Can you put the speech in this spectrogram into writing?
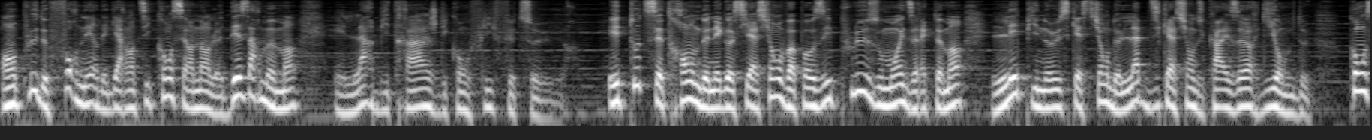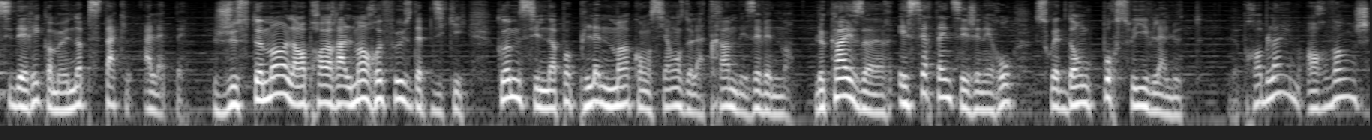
en plus de fournir des garanties concernant le désarmement et l'arbitrage des conflits futurs. Et toute cette ronde de négociations va poser plus ou moins directement l'épineuse question de l'abdication du Kaiser Guillaume II, considéré comme un obstacle à la paix. Justement, l'empereur allemand refuse d'abdiquer, comme s'il n'a pas pleinement conscience de la trame des événements. Le Kaiser et certains de ses généraux souhaitent donc poursuivre la lutte. Le problème, en revanche,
